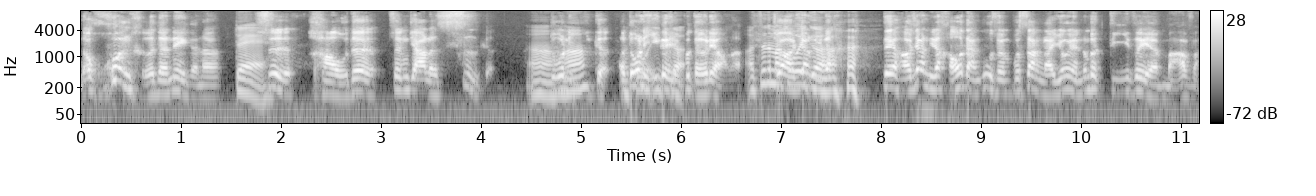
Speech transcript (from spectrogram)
那混合的那个呢，对，是好的增加了四个。嗯，多你一个，呃，多你一个也不得了了啊！真的吗？就好像你的，对，好像你的好胆固醇不上来，永远那么低，这也很麻烦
